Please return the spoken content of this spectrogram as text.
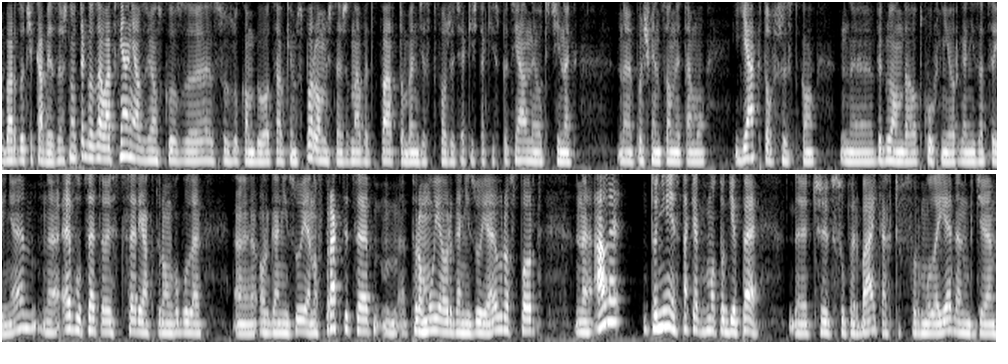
bardzo ciekawie. Zresztą tego załatwiania w związku z Suzuką było całkiem sporo. Myślę, że nawet warto będzie stworzyć jakiś taki specjalny odcinek e, poświęcony temu, jak to wszystko e, wygląda od kuchni organizacyjnie. EWC to jest seria, którą w ogóle organizuje, no w praktyce promuje, organizuje Eurosport, ale to nie jest tak jak w MotoGP, E, czy w Superbajkach, czy w Formule 1, gdzie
